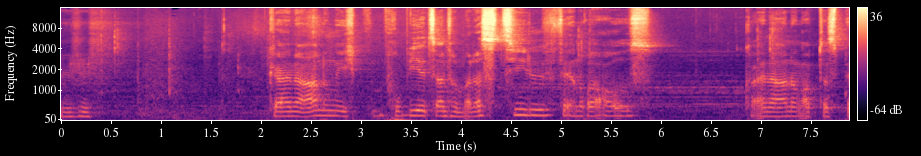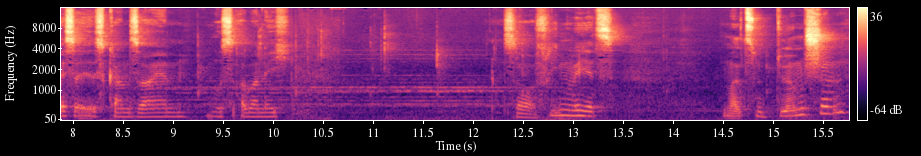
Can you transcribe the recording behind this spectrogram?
Keine Ahnung, ich probiere jetzt einfach mal das Zielfernrohr aus. Keine Ahnung, ob das besser ist, kann sein, muss aber nicht. So, fliegen wir jetzt mal zum Dürmchen.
